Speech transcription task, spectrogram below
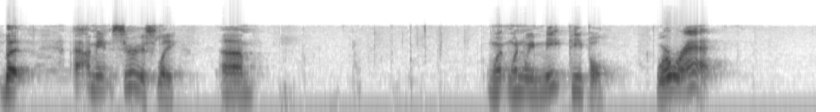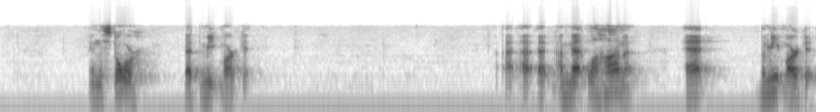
but, I mean, seriously, um, when, when we meet people where we're at, in the store, at the meat market, I, I, I met Lahana at the meat market,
